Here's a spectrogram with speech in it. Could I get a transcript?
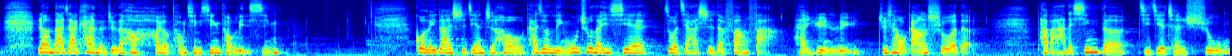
让大家看了觉得好好有同情心、同理心。过了一段时间之后，他就领悟出了一些做家事的方法和韵律。就像我刚刚说的，他把他的心得集结成书。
